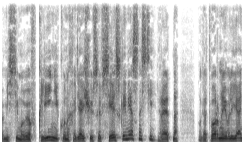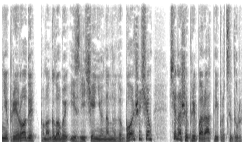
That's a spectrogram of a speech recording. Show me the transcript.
поместим его в клинику, находящуюся в сельской местности, вероятно, благотворное влияние природы помогло бы излечению намного больше, чем все наши препараты и процедуры.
